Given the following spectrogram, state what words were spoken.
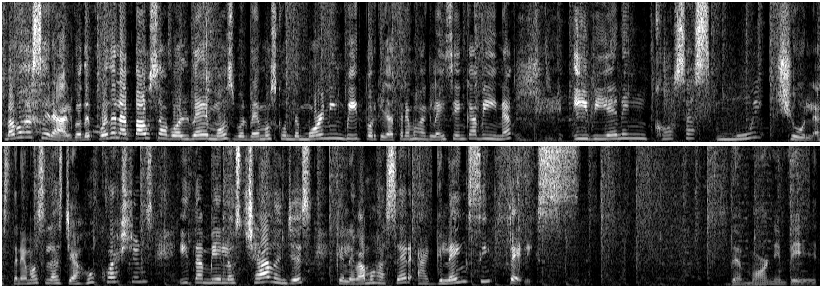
vamos a hacer algo. Después de la pausa volvemos, volvemos con The Morning Beat porque ya tenemos a Glency en cabina. Y vienen cosas muy chulas. Tenemos las Yahoo Questions y también los challenges que le vamos a hacer a Glency Félix. The Morning Beat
